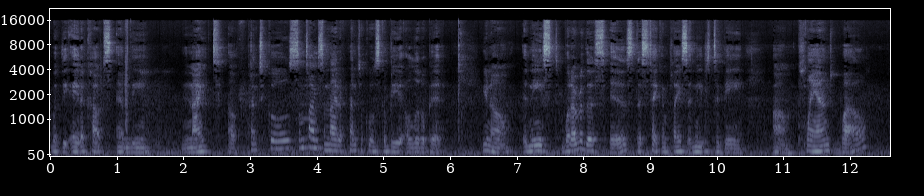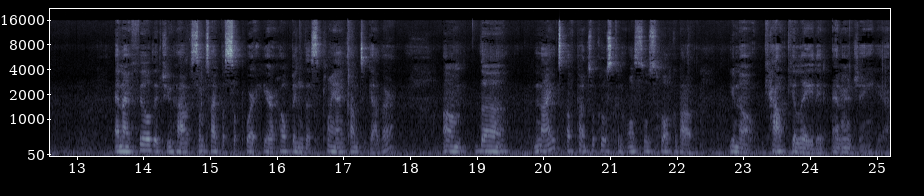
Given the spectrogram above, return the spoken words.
with the Eight of Cups and the Knight of Pentacles. Sometimes the Knight of Pentacles could be a little bit, you know, it needs, whatever this is that's taking place, it needs to be um, planned well. And I feel that you have some type of support here helping this plan come together. Um, the Knight of Pentacles can also talk about, you know, calculated energy here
